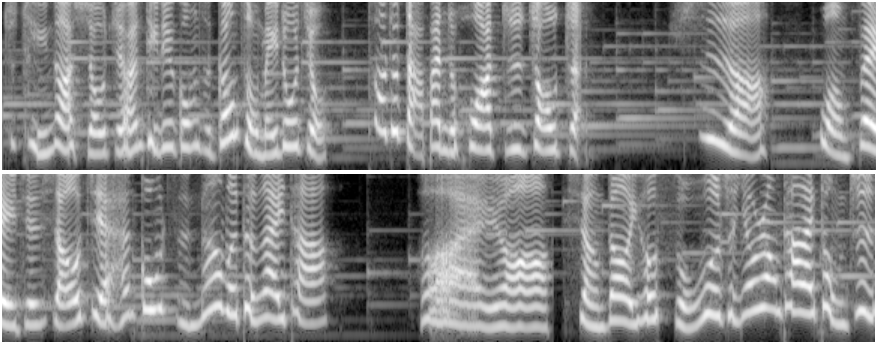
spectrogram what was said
这缇娜小姐和体力公子刚走没多久，她就打扮着花枝招展。是啊，枉费以前小姐和公子那么疼爱她。哎呀，想到以后索沃城要让她来统治，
